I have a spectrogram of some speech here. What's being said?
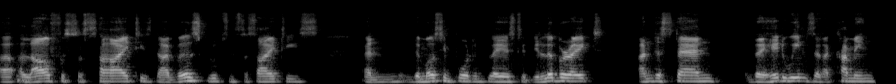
uh, allow for societies, diverse groups and societies, and the most important players to deliberate, understand the headwinds that are coming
